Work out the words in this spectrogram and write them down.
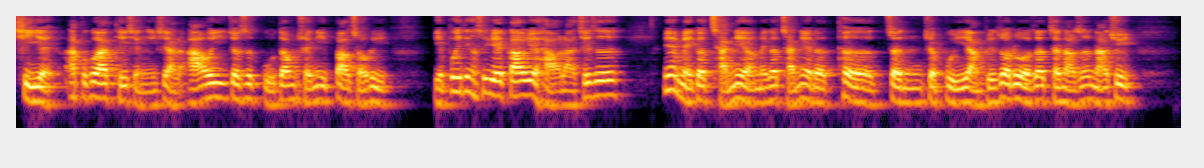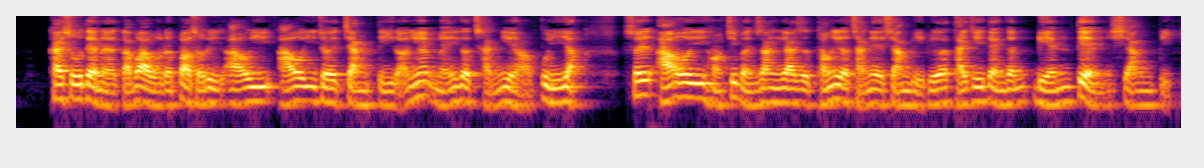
企业啊。不过要提醒一下了，ROE 就是股东权益报酬率，也不一定是越高越好啦。其实。因为每个产业啊，每个产业的特征就不一样。比如说，如果说陈老师拿去开书店呢，搞不好我的报酬率 ROE ROE 就会降低了。因为每一个产业啊不一样，所以 ROE 哈基本上应该是同一个产业相比，比如说台积电跟联电相比，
